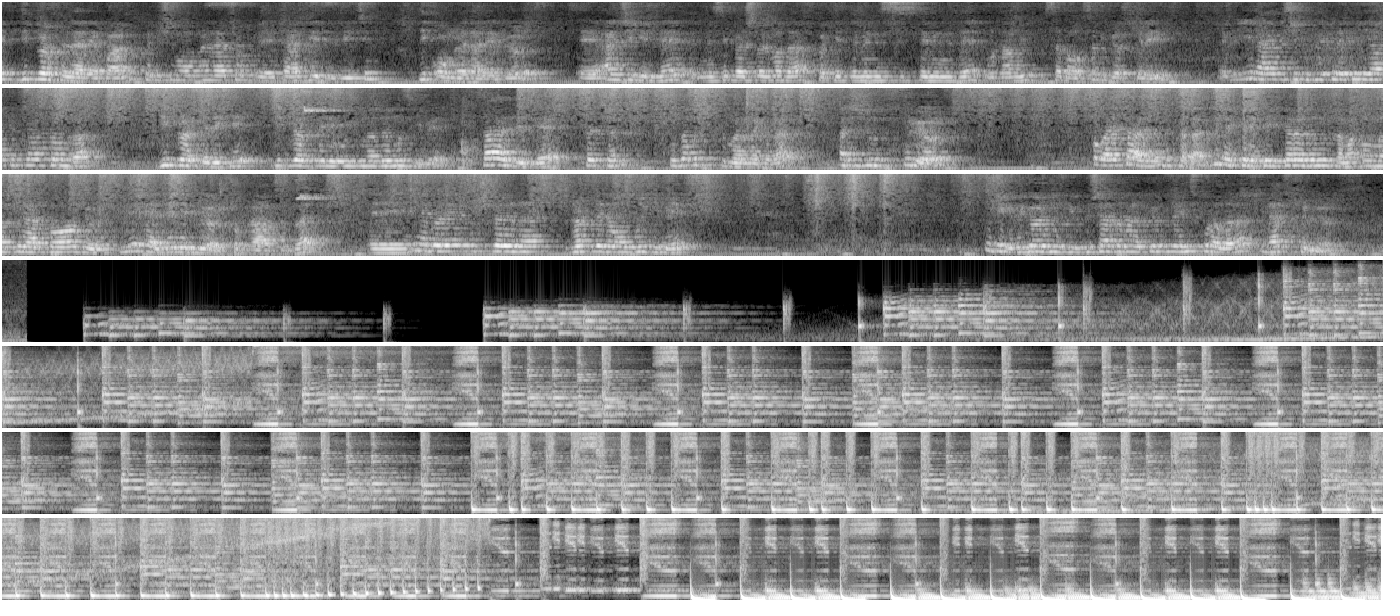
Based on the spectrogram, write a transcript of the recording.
hep dip röfleler yapardık. Tabii şimdi omreler çok e, tercih edildiği için dip omreler yapıyoruz. E, aynı şekilde meslektaşlarıma da paketlemenin sistemini de buradan bir kısa da olsa bir göstereyim. E, yine aynı şekilde krepiyi yaptıktan sonra dip röfledeki dip röfleyi uyguladığımız gibi sadece saçın uzamış kısımlarına kadar açıcımızı sürüyoruz. Olay sadece bu kadar. Yine krepeyi taradığımız zaman onunla biraz doğal görüntüyü elde edebiliyoruz çok rahatlıkla. Ee, yine böyle uçlarını röfleri olduğu gibi bu şekilde gördüğünüz gibi dışarıda bırakıyoruz ve hiç buralara ilaç sürmüyoruz.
